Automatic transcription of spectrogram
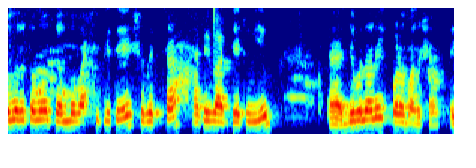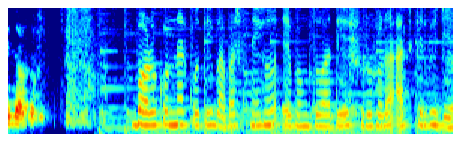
পনেরোতম জন্মবার্ষিকীতে শুভেচ্ছা হ্যাপি বার্থডে টু ইউ জীবনে অনেক বড় মানুষ এই দোয়া বড় কন্যার প্রতি বাবার স্নেহ এবং দোয়া দিয়ে শুরু হলো আজকের ভিডিও।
